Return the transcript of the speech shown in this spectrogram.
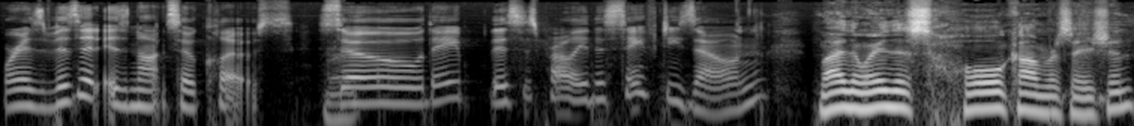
whereas visit is not so close. Right. So they this is probably the safety zone. By the way, this whole conversation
